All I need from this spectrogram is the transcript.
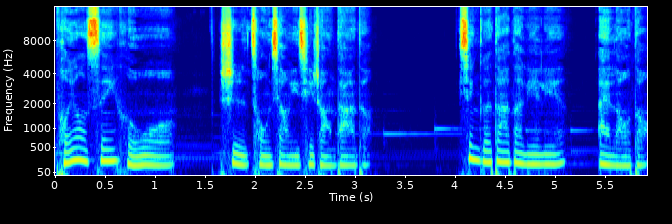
朋友 C 和我是从小一起长大的，性格大大咧咧，爱唠叨。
